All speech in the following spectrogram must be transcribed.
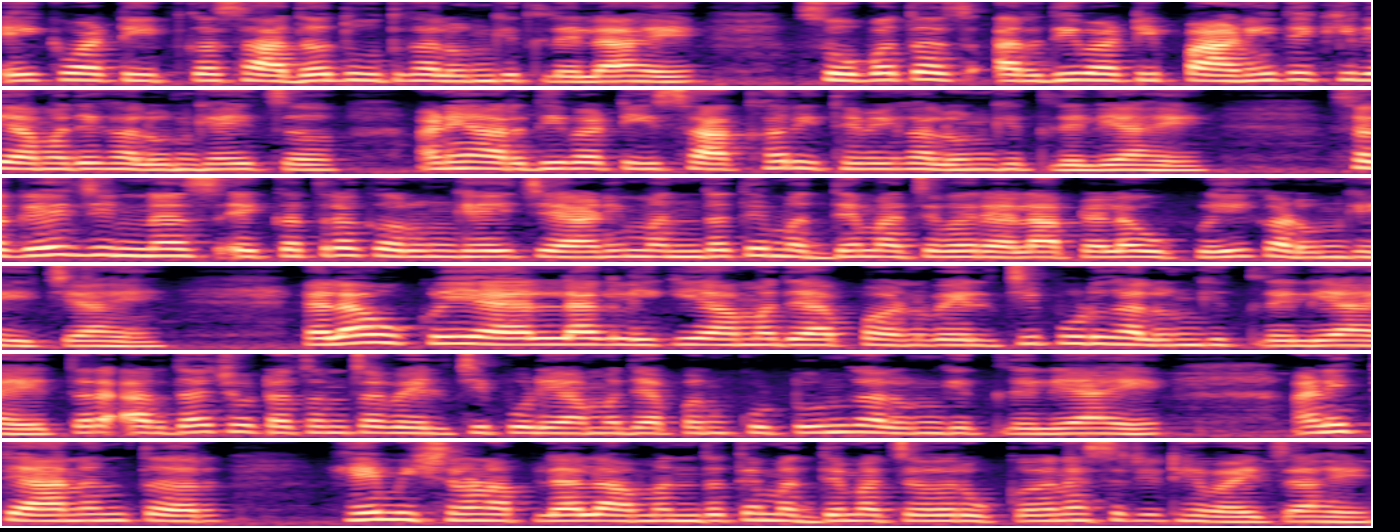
एक वाटी इतकं साधं दूध घालून घेतलेलं आहे. सोबतच अर्धी वाटी पाणी देखील यामध्ये घालून घ्यायचं आणि अर्धी वाटी साखर इथे मी घालून घेतलेली आहे. सगळे जिन्नस एकत्र करून घ्यायचे आणि मंद ते मध्यम आचेवर याला आपल्याला उकळी काढून घ्यायची आहे. याला उकळी यायला लागली की यामध्ये आपण वेलची पूड घालून घेतलेली आहे. तर अर्धा छोटा चमचा वेलची पूड यामध्ये आपण कुटून घालून घेतलेली आहे. आणि त्यानंतर हे मिश्रण आपल्याला मंद ते मध्यम आचेवर उकळण्यासाठी ठेवायचं आहे.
